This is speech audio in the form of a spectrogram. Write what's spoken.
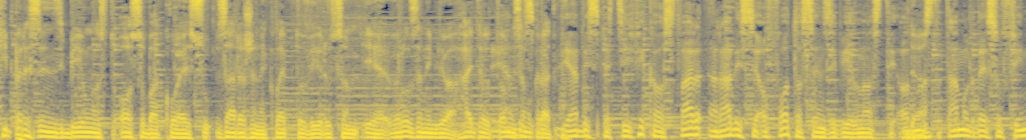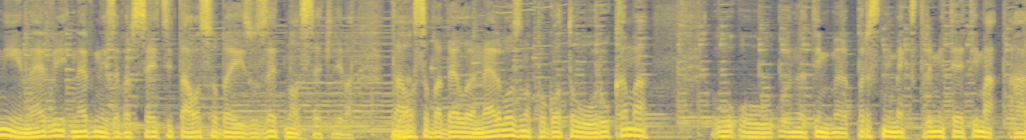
hipersenzibilnost osoba koje su zaražene kleptovirusom je vrlo zanimljiva. Hajde o tome ja samo kratko. Ja bi specifikao stvar, radi se o fotosenzibilnosti, odnosno tamo gdje su finiji nervi, nervni zavrseci, ta osoba je izuzetno osjetljiva. Ta osoba deluje nervozno, pogotovo u rukama, u, u, na tim prsnim ekstremitetima, a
